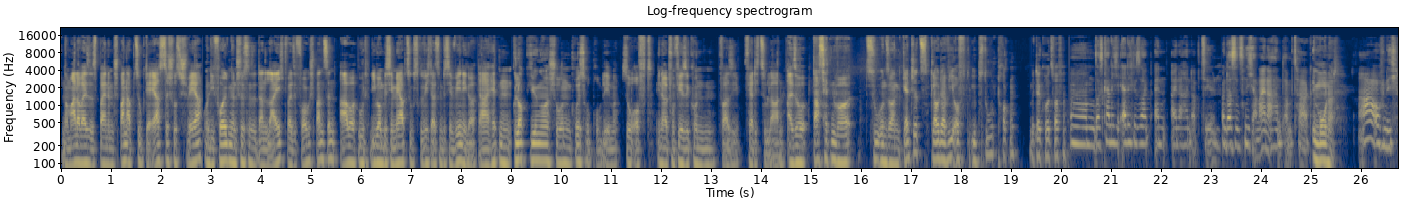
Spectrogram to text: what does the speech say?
normalerweise ist bei einem Spannabzug der erste Schuss schwer und die folgenden Schüsse sind dann leicht, weil sie vorgespannt sind. Aber gut, lieber ein bisschen mehr Abzugsgewicht als ein bisschen weniger. Da hätten Glockjünger schon größere Probleme, so oft innerhalb von vier Sekunden quasi fertig zu laden. Also das hätten wir zu unseren Gadgets. Claudia, wie oft übst du trocken? mit der Kurzwaffe? Ähm, das kann ich ehrlich gesagt an einer Hand abzählen. Und das jetzt nicht an einer Hand am Tag. Im Monat? Ah, auch nicht.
